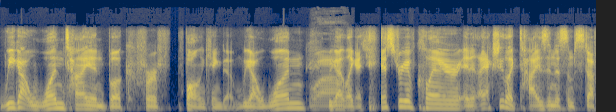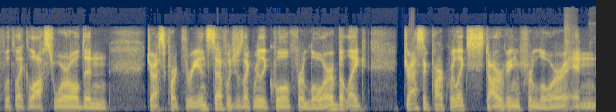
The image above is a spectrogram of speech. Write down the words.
we got one tie-in book for Fallen Kingdom. We got one. We got like a history of Claire, and it actually like ties into some stuff with like Lost World and Jurassic Park three and stuff, which is like really cool for lore. But like Jurassic Park, we're like starving for lore. And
